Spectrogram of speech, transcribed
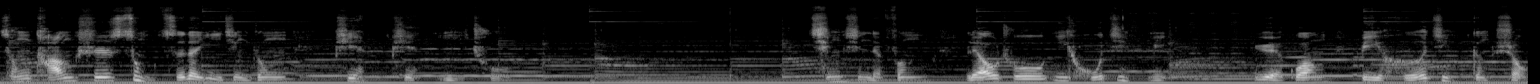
从唐诗宋词的意境中片片溢出。清新的风撩出一湖静谧，月光比荷镜更瘦。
